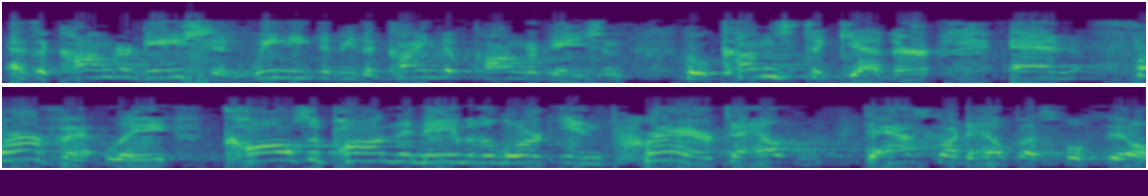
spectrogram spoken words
As a congregation, we need to be the kind of congregation who comes together and fervently calls upon the name of the Lord in prayer to help, to ask God to help us fulfill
